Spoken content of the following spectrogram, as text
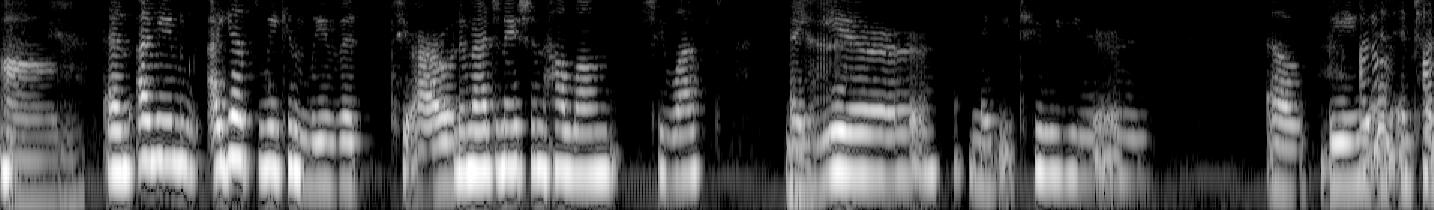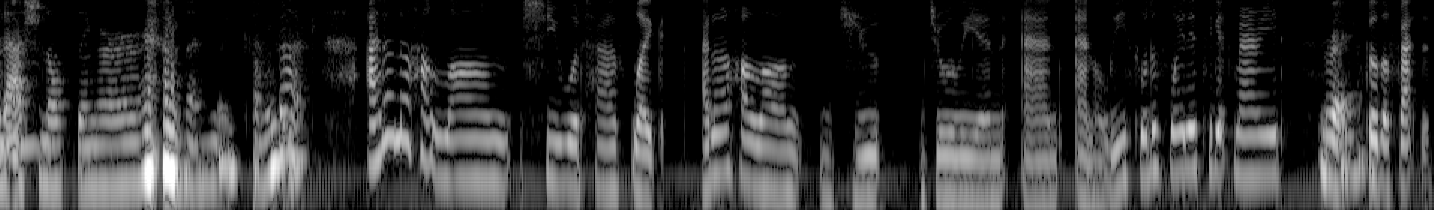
Um And I mean, I guess we can leave it to our own imagination how long she left. A yeah. year, maybe two years of being I don't- I an international singer and then coming back. I don't know how long she would have like I don't know how long Ju- Julian and Anneliese would have waited to get married. Right. So the fact that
